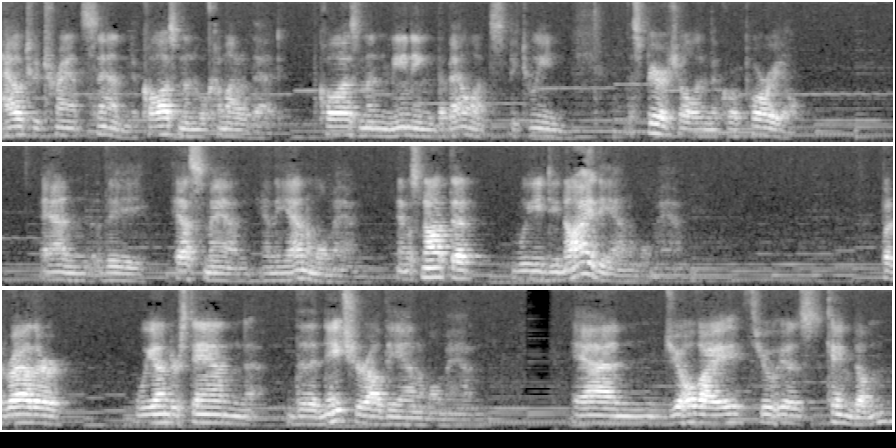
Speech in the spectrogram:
How to transcend. The Kosmon will come out of that. Kosmon meaning the balance between the spiritual and the corporeal, and the S-man and the animal man. And it's not that we deny the animal man, but rather we understand the nature of the animal man. And Jehovah, through his kingdom,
